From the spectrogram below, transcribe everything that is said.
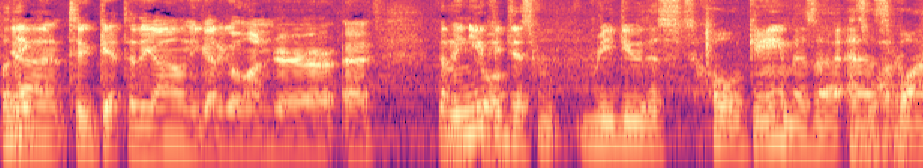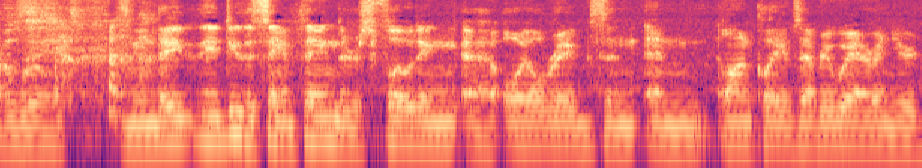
Well, they- to get to the island, you got to go under. Or, uh, I mean, you cool. could just redo this whole game as a as, As Waterworld. Waterworld. I mean, they, they do the same thing. There's floating uh, oil rigs and, and enclaves everywhere, and you're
